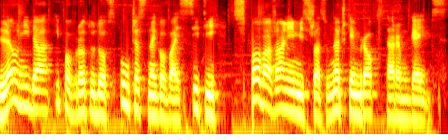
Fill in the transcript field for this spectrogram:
Leonida i powrotu do współczesnego Vice City z poważaniem i z szacuneczkiem Rockstar Games.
